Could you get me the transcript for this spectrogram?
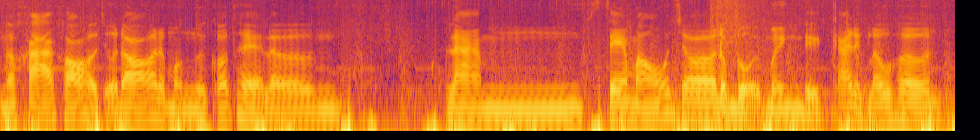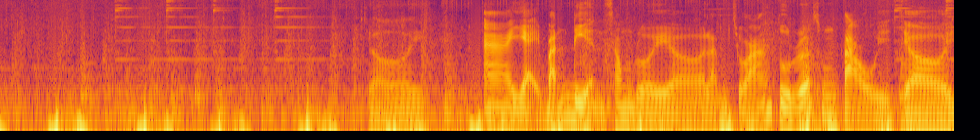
nó khá khó ở chỗ đó để mọi người có thể là làm xe máu cho đồng đội mình để cai được lâu hơn. Trời ơi ai dạy bắn điện xong rồi ờ, làm choáng tôi rớt xuống tàu vậy trời?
